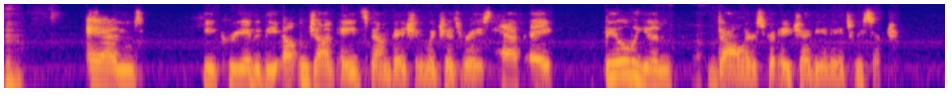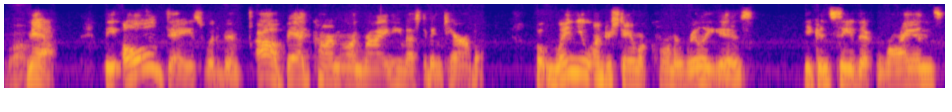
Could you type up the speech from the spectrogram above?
and he created the Elton John AIDS Foundation, which has raised half a billion dollars for HIV and AIDS research. wow. Now, the old days would have been, oh, bad karma on Ryan. He must have been terrible. But when you understand what karma really is, you can see that Ryan's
